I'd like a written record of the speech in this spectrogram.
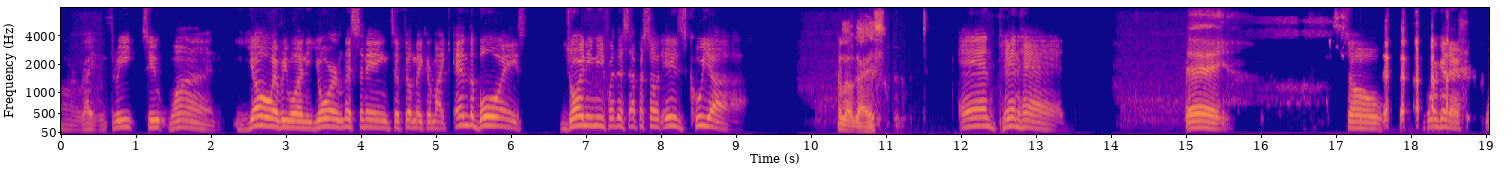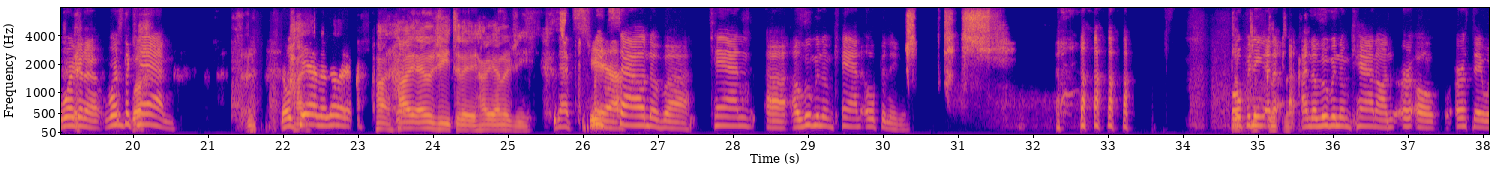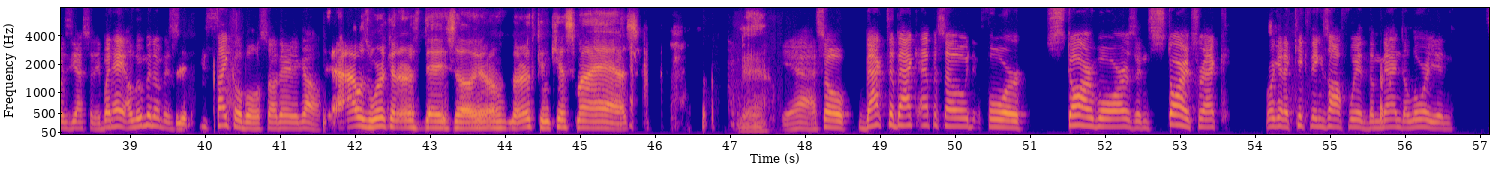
All right, in three, two, one. Yo, everyone, you're listening to Filmmaker Mike and the boys. Joining me for this episode is Kuya Hello, guys. and Pinhead. Hey, So we're gonna, we're gonna, where's the Well- can? no Hi. can tonight. High, high energy today. High energy. That sweet Yeah. sound of a can, uh, aluminum can opening. Opening an, an aluminum can on Earth, oh, Earth Day was yesterday, but hey, aluminum is recyclable, so there you go. Yeah, I was working Earth Day, so you know the Earth can kiss my ass. Yeah. Yeah, so back to back episode for Star Wars and Star Trek. We're gonna kick things off with The Mandalorian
